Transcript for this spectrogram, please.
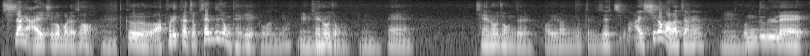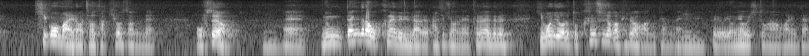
시장이 아예 죽어버려서 음. 그 아프리카 쪽 sand종 되게 예쁘거든요. 음. Xeno종. 음. 예. Xeno종들 뭐 이런 것들 이제 지금 아예 씨가 말랐잖아요. 음. 운둘레, 키고마 이런 거 저도 다 키웠었는데 없어요. 음. 예. 눈 땡그라고 큰 애들이나 발색 좋은 애 그런 애들은 기본적으로 또 큰 수저가 필요하고 하기 때문에 음. 그리고 영역의식도 강하고 하니까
